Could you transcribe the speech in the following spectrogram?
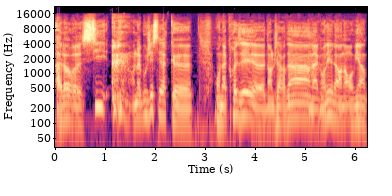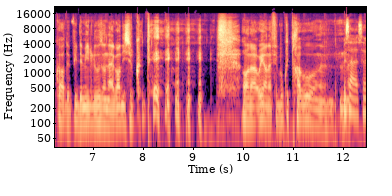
alors si on a bougé, c'est-à-dire que on a creusé dans le jardin, on a agrandi. Là, on, en- on vient encore depuis le 2012, on a agrandi sur le côté. on a, oui, on a fait beaucoup de travaux. on a- ça, ça,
